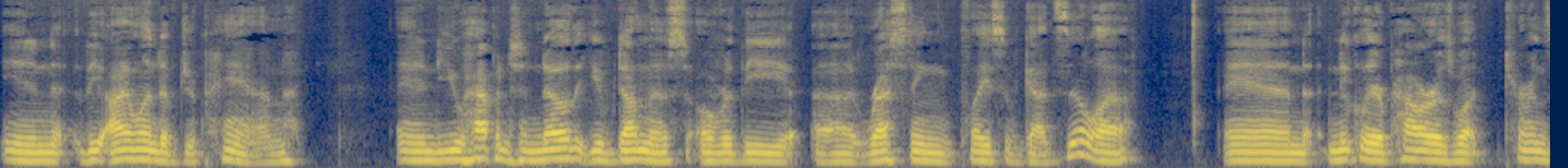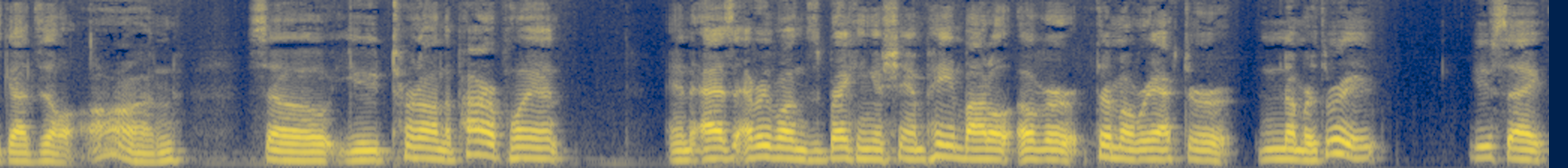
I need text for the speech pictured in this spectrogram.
in the island of Japan, and you happen to know that you've done this over the uh, resting place of Godzilla, and nuclear power is what turns Godzilla on. So you turn on the power plant, and as everyone's breaking a champagne bottle over thermoreactor number three, you say,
